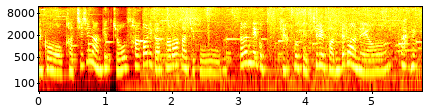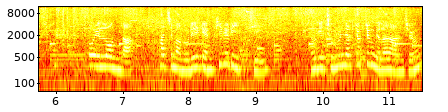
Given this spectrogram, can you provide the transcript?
이거 갇히진 않겠죠? 사거리가 살아가지고. 다른데 이거 자꾸 배치를 반대로 하네요. 또 일로 온다. 하지만 우리에겐 피들이 있지. 여기 주물력 쭉쭉 늘어나는 중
